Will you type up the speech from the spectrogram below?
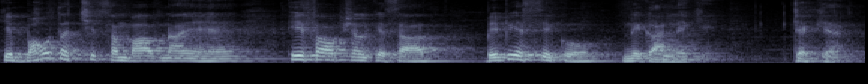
कि बहुत अच्छी संभावनाएँ हैं इस ऑप्शनल के साथ बीपीएससी को निकालने की। टेक केयर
